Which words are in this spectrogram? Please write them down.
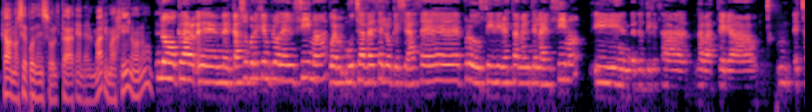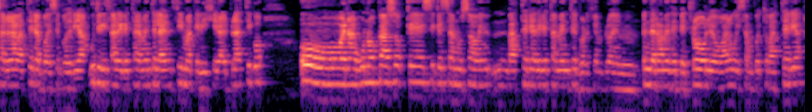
claro, no se pueden soltar en el mar, imagino, ¿no? No, claro, en el caso, por ejemplo, de enzimas, pues muchas veces lo que se hace es producir directamente la enzima y en vez de utilizar la bacteria, echarle la bacteria, pues se podría utilizar directamente la enzima que digiera el plástico o en algunos casos que sí que se han usado bacterias directamente, por ejemplo, en, en derrames de petróleo o algo y se han puesto bacterias,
